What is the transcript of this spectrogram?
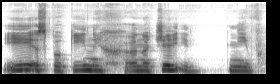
і спокійних е, ночей і днів.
